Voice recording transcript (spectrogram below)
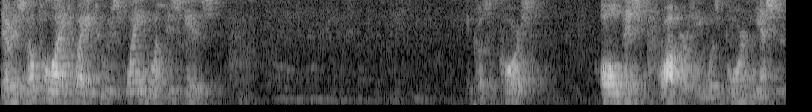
There is no polite way to explain what this is. Because, of course, all this property was born yesterday.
